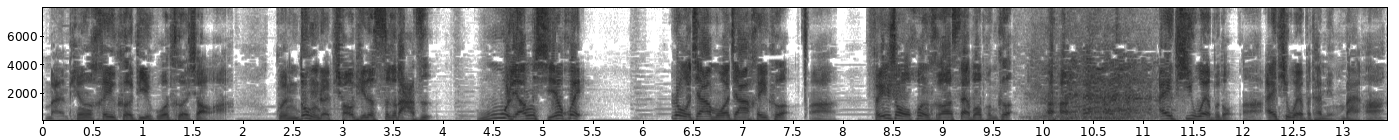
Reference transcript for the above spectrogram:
满屏黑客帝国特效啊，滚动着调皮的四个大字：无良协会，肉夹馍加黑客啊，肥瘦混合赛博朋克。IT 我也不懂啊，IT 我也不太明白啊，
